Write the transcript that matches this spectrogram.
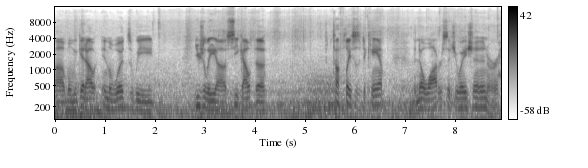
Uh, when we get out in the woods, we usually uh, seek out the tough places to camp, the no water situation or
